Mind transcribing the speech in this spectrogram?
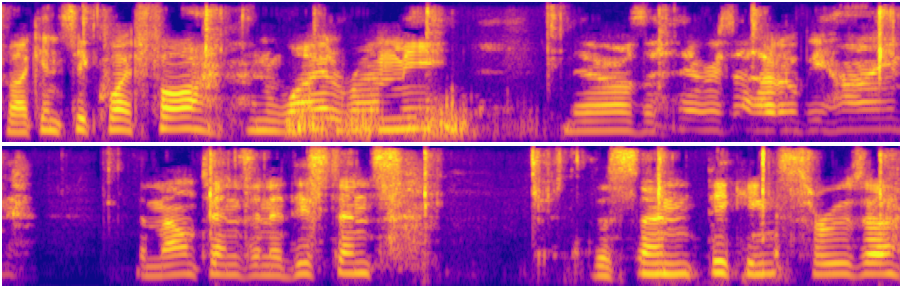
So I can see quite far and wide around me. There's there is Haro behind, the mountains in the distance, the sun peeking through the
